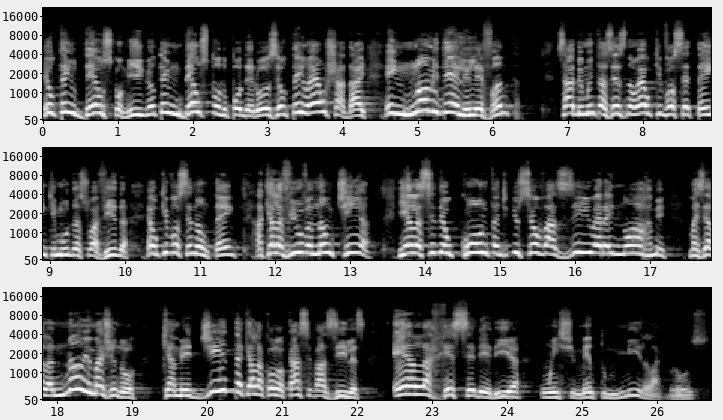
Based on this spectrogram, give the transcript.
Eu tenho Deus comigo, eu tenho um Deus todo-poderoso, eu tenho El Shaddai. Em nome dele, levanta. Sabe, muitas vezes não é o que você tem que muda a sua vida, é o que você não tem. Aquela viúva não tinha, e ela se deu conta de que o seu vazio era enorme, mas ela não imaginou que à medida que ela colocasse vasilhas, ela receberia um enchimento milagroso.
